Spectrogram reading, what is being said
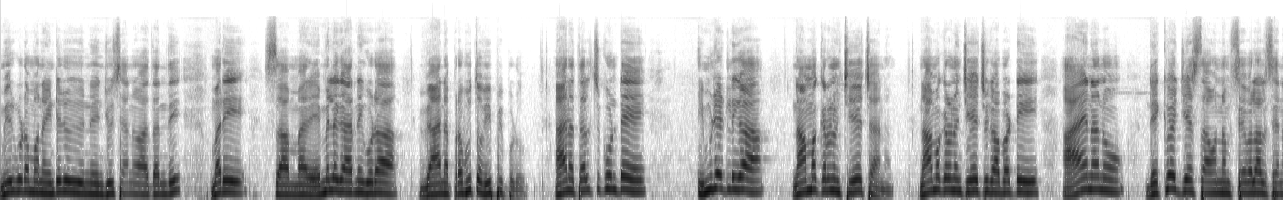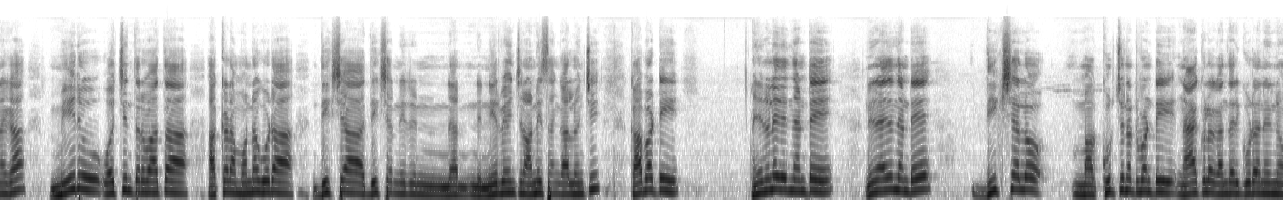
మీరు కూడా మొన్న ఇంటర్వ్యూ నేను చూశాను అతనిది మరి స- మరి ఎమ్మెల్యే గారిని కూడా ఆయన ప్రభుత్వ విప్ ఇప్పుడు. ఆయన తలుచుకుంటే ఇమీడియట్లీగా నామకరణం చేయొచ్చు ఆయన. నామకరణం చేయొచ్చు కాబట్టి ఆయనను రిక్వెస్ట్ చేస్తూ ఉన్నాం సేవలాల సేనగా. మీరు వచ్చిన తర్వాత అక్కడ మొన్న కూడా దీక్ష దీక్ష నిర్వహించిన అన్ని సంఘాల నుంచి. కాబట్టి నేను అనేది ఏంటంటే నేను ఏంటంటే దీక్షలో మా కూర్చున్నటువంటి నాయకులకు అందరికీ కూడా నేను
